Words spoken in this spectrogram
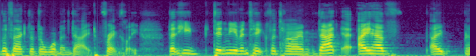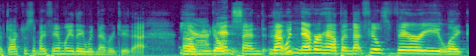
the fact that the woman died. Frankly, that he didn't even take the time. That I have I have doctors in my family. They would never do that. um, Yeah, you don't send that mm. would never happen that feels very like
